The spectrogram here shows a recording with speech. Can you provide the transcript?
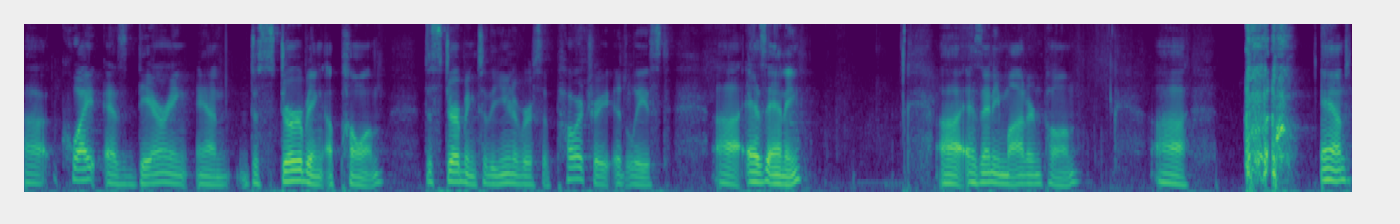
uh, quite as daring and disturbing a poem disturbing to the universe of poetry, at least, uh, as any, uh, as any modern poem. Uh, and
